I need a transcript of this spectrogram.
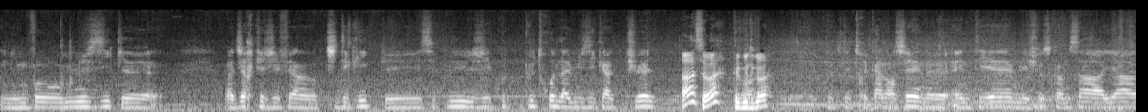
niveau musique, on va dire que j'ai fait un petit déclic et c'est plus, j'écoute plus trop de la musique actuelle. Ah, c'est vrai? T'écoutes quoi? Les trucs à l'ancienne, euh, NTM, les choses comme ça. Il y a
